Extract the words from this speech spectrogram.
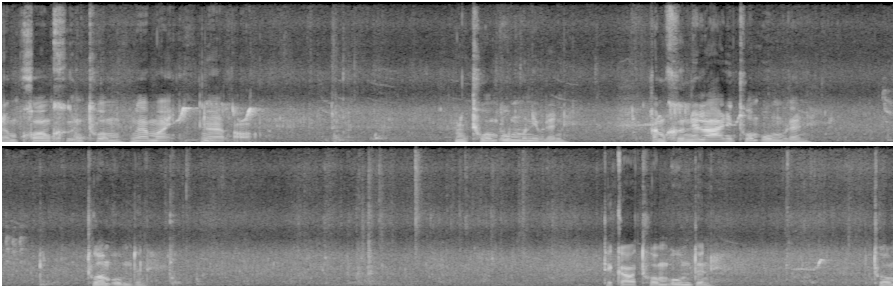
ลำคล้องขืนถ่วมงาใหม่งาต่อมันถ่วมอุ้มมันนี่ไปได้นี่คำคืนในร้ายนี่ถ่วมอุ้มไปได้นี่ถ่วมอุ้มตัวนี้ ที่เก่าถ่วมอุ้มตัวนี้ถ่วม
